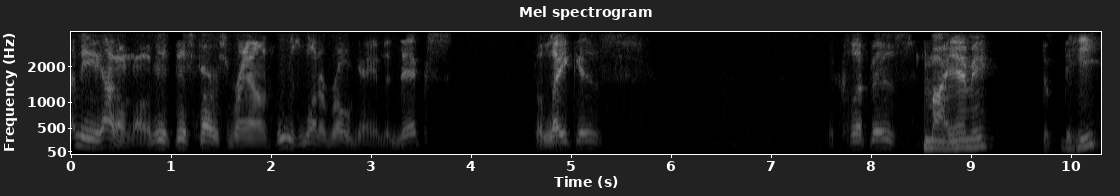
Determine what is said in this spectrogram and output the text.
I mean, I don't know. This, this first round, who's won a road game? The Knicks, the Lakers, the Clippers, Miami, the, the Heat.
